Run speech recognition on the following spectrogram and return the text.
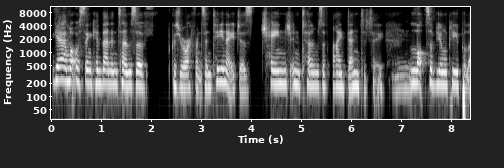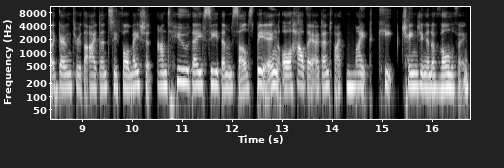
Yeah. And what I was thinking then in terms of because you're referencing teenagers, change in terms of identity. Mm. Lots of young people are going through the identity formation and who they see themselves being or how they identify might keep changing and evolving.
